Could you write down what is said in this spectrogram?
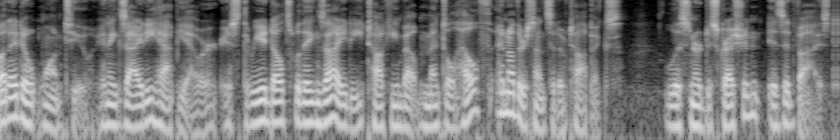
But I Don't Want to, an anxiety happy hour, is three adults with anxiety talking about mental health and other sensitive topics. Listener discretion is advised.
